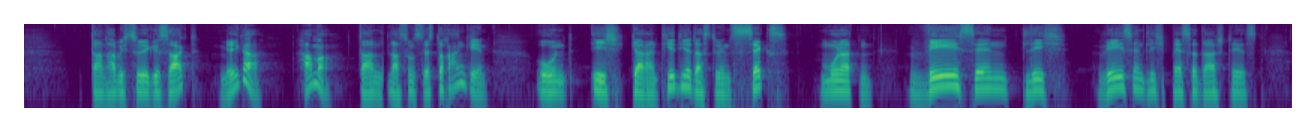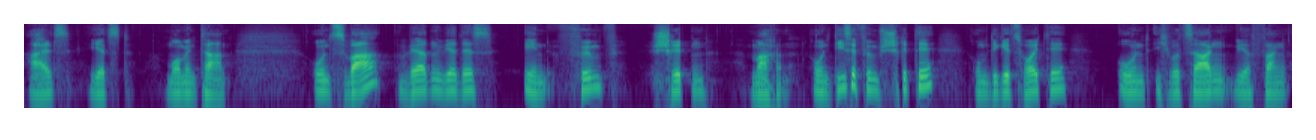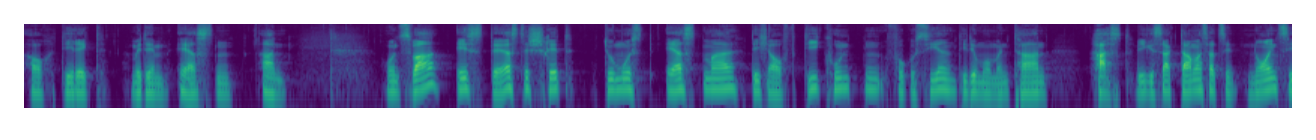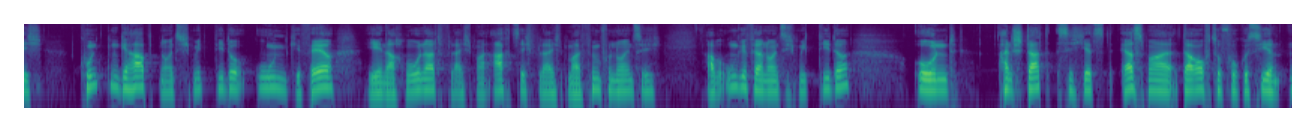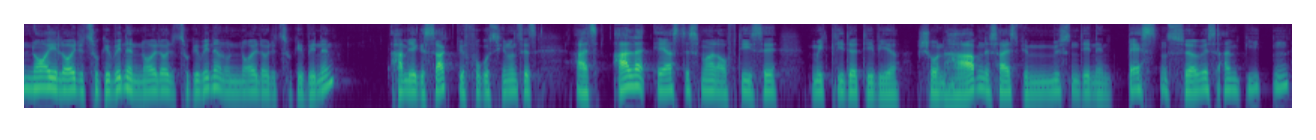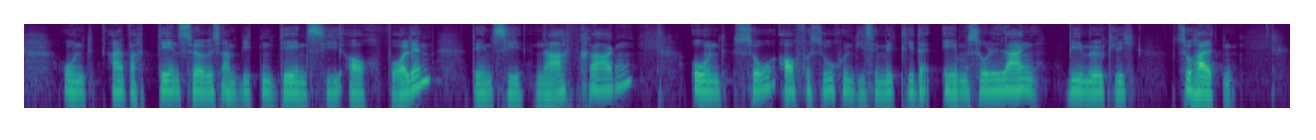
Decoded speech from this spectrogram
Dann habe ich zu ihr gesagt, mega, Hammer, dann lass uns das doch angehen. Und ich garantiere dir, dass du in sechs Monaten wesentlich, wesentlich besser dastehst als jetzt momentan. Und zwar werden wir das in fünf Schritten machen. Und diese fünf Schritte, um die geht es heute. Und ich würde sagen, wir fangen auch direkt mit dem ersten an. Und zwar ist der erste Schritt, du musst erstmal dich auf die Kunden fokussieren, die du momentan hast. Wie gesagt, damals hat sie 90 Kunden gehabt, 90 Mitglieder ungefähr, je nach Monat, vielleicht mal 80, vielleicht mal 95, aber ungefähr 90 Mitglieder. Und anstatt sich jetzt erstmal darauf zu fokussieren, neue Leute zu gewinnen, neue Leute zu gewinnen und neue Leute zu gewinnen, haben wir gesagt, wir fokussieren uns jetzt als allererstes mal auf diese Mitglieder, die wir schon haben. Das heißt, wir müssen denen den besten Service anbieten und einfach den Service anbieten, den sie auch wollen, den sie nachfragen und so auch versuchen, diese Mitglieder ebenso lang wie möglich zu halten.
